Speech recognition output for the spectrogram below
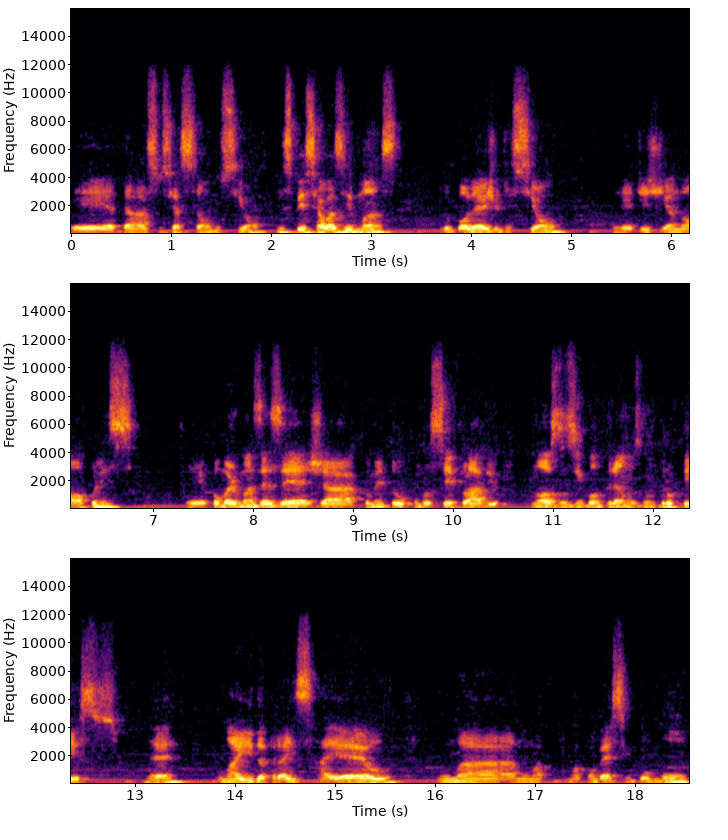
é, da Associação do Sion, em especial as irmãs do Colégio de Sion, é, de Gianópolis. É, como a irmã Zezé já comentou com você, Flávio, nós nos encontramos num tropeço, né? Numa ida para Israel, numa, numa uma conversa em comum,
